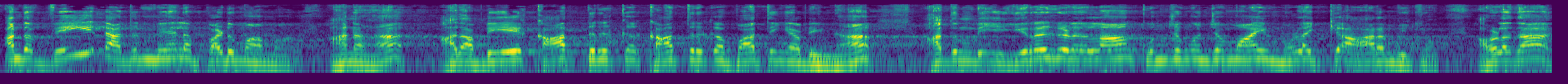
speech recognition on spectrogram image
அந்த வெயில் அது மேல படுமாமா? ஆனா அது அப்படியே காத்திருக்க காத்திருக்க பாத்தீங்க அப்படின்னா அதனுடைய இறகுகள் எல்லாம் கொஞ்சம் கொஞ்சமாய் முளைக்க ஆரம்பிக்கும். அவ்வளவுதான்.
